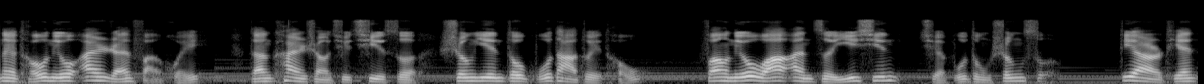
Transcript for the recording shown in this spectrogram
那头牛安然返回，但看上去气色、声音都不大对头。放牛娃暗自疑心，却不动声色。第二天，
